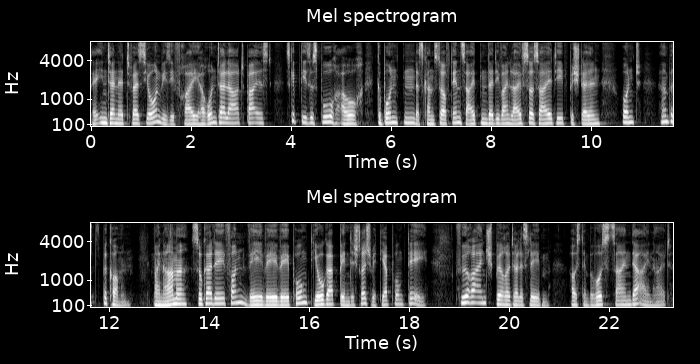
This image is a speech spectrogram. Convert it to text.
der Internetversion, wie sie frei herunterladbar ist. Es gibt dieses Buch auch gebunden, das kannst du auf den Seiten der Divine Life Society bestellen und äh, bekommen. Mein Name Sukade von www.yoga-vidya.de Führe ein spirituelles Leben aus dem Bewusstsein der Einheit.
